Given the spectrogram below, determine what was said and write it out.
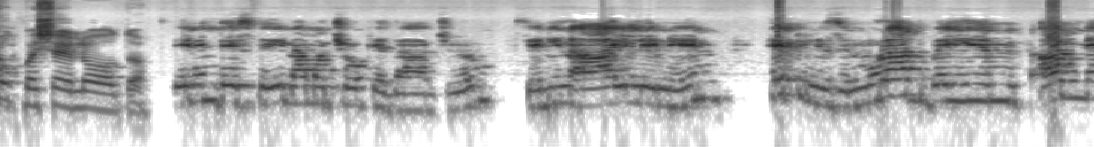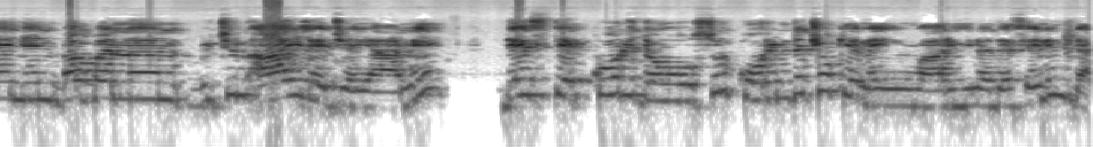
çok başarılı oldu. Senin desteğin ama çok Eda'cığım. Senin ailenin, hepinizin, Murat Bey'in, annenin, babanın, bütün ailece yani destek Kori'de olsun. Korim'de çok emeğin var yine de senin de.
